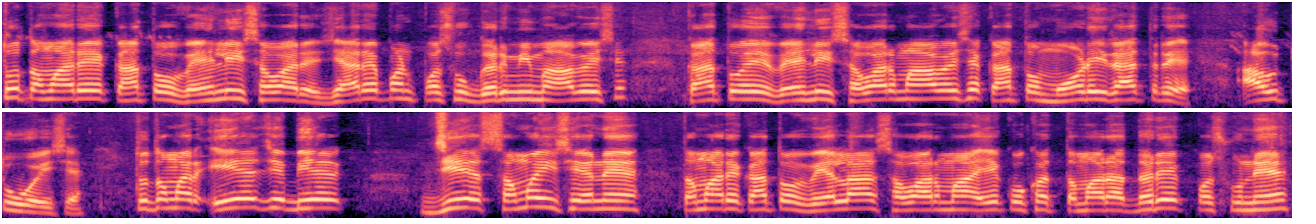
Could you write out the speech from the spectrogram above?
તો તમારે કાં તો વહેલી સવારે, જ્યારે પણ પશુ ગરમીમાં આવે છે, કાં તો એ વહેલી સવારમાં આવે છે, કાં તો મોડી રાત્રે આવતું હોય છે. તો તમારે એ જે બે, જે સમય છે એને તમારે કાં તો વહેલા સવારમાં એક વખત તમારા દરેક પશુને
